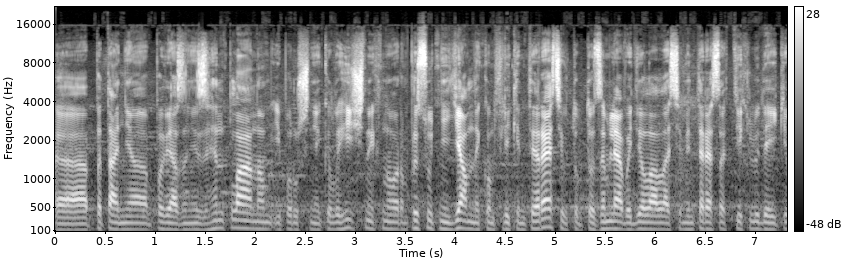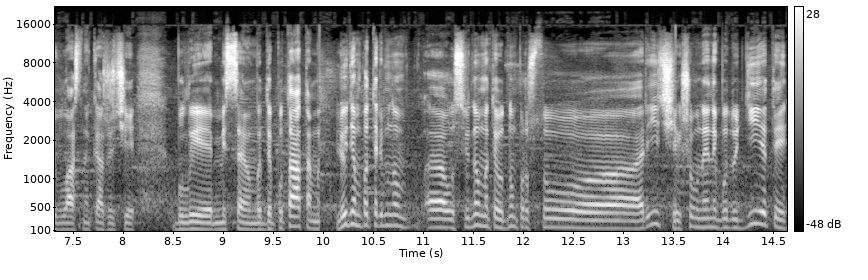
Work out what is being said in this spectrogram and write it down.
е, питання пов'язані з генпланом, і порушення екологічних норм. Присутній явний конфлікт інтересів, тобто земля виділялася в інтересах тих людей, які, власне кажучи, були місцевими депутатами. Людям потрібно е, усвідомити одну просту річ: якщо вони не будуть діяти,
